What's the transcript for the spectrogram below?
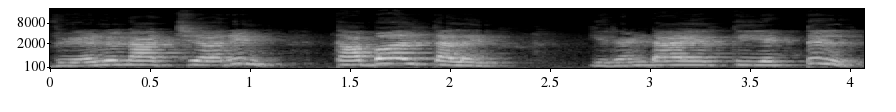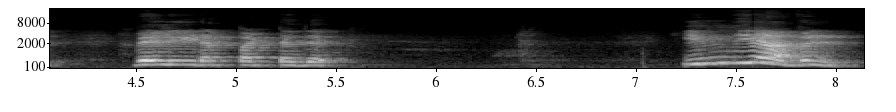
வேலுநாச்சியாரின் தபால் தலை இரண்டாயிரத்தி எட்டில் வெளியிடப்பட்டது. இந்தியாவில்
